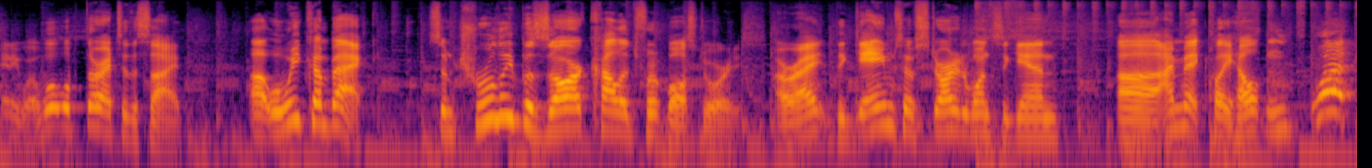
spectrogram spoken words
Anyway, we'll, we'll throw it to the side. Uh, when we come back, some truly bizarre college football stories. All right, the games have started once again. Uh, I met Clay Helton. What?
